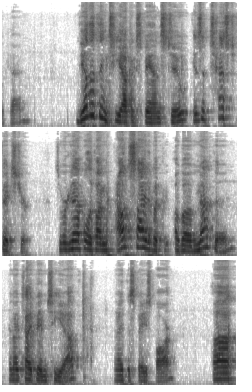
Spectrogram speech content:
Okay. The other thing TF expands to is a test fixture. So for example, if I'm outside of a, of a method and I type in TF and I hit the space bar, uh,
